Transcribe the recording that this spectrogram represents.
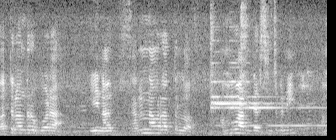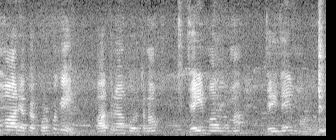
భక్తులందరూ కూడా ఈ నవ శరన్నవరాత్రుల్లో అమ్మవారిని దర్శించుకుని అమ్మవారి యొక్క కృపకి పాత్రగా కోరుతున్నాం. జై మౌలమ్మ జై జై మౌలమ్మ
